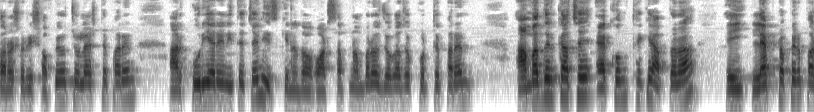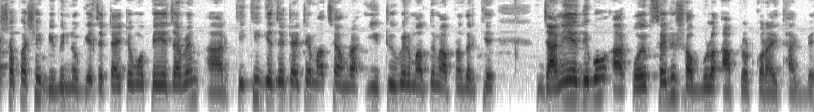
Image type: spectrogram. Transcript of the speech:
সরাসরি শপেও চলে আসতে পারেন। আর কুরিয়ারে নিতে চাইলে স্ক্রিনে দেওয়া হোয়াটসঅ্যাপ নাম্বারেও যোগাযোগ করতে পারেন। আমাদের কাছে এখন থেকে আপনারা এই ল্যাপটপের পাশাপাশি বিভিন্ন গেজেট আইটেমও পেয়ে যাবেন। আর কি কি গেজেট আইটেম আছে আমরা ইউটিউবের মাধ্যমে আপনাদেরকে জানিয়ে দিব। আর ওয়েবসাইটে সবগুলো আপলোড করাই থাকবে।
